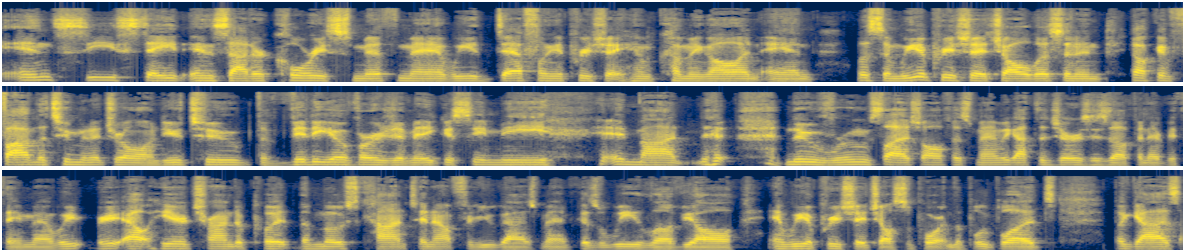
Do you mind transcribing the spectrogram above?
NC State insider Corey Smith, man. We definitely appreciate him coming on and listen, we appreciate y'all listening. Y'all can find the two minute drill on YouTube, the video version, man. You can see me in my new room slash office, man. We got the jerseys up and everything, man. We, we're out here trying to put the most content out for you guys, man, because we love y'all and we appreciate y'all supporting the Blue Bloods. But guys,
